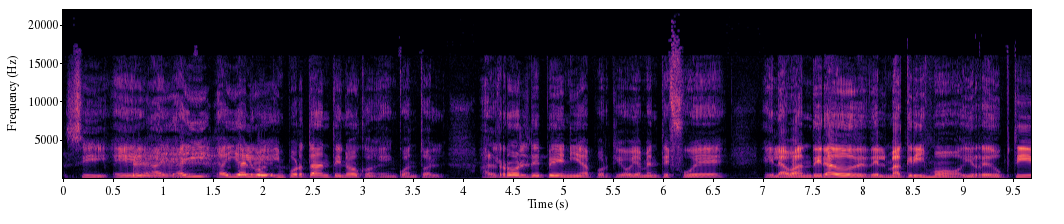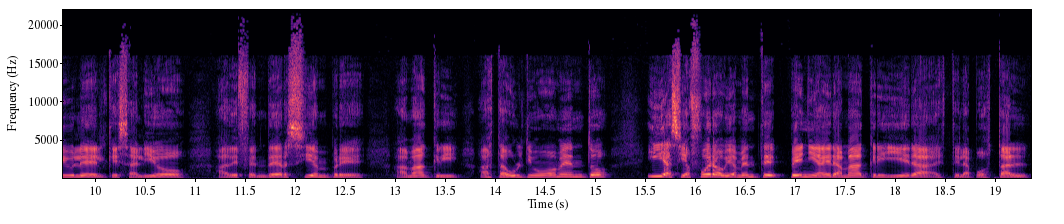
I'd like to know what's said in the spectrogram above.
Sí, eh, hay, hay, algo importante ¿no? en cuanto al, al, rol de Peña, porque obviamente fue el abanderado del macrismo irreductible, el que salió a defender siempre a Macri hasta último momento, y hacia afuera obviamente Peña era Macri y era este, la postal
